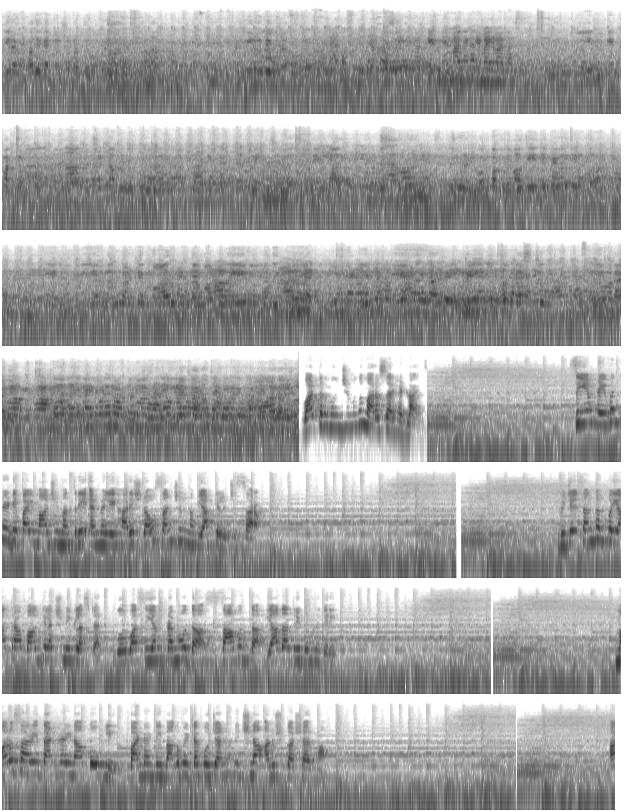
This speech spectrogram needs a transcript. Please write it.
ఇరవై పదిహేను నిమిషం పడుతుంది మీరు ఇదే కూడా ఇంటి పక్కన నాకు చిన్నప్పుడు అట్లాంటి పెద్ద ట్రైన్స్ ఉండేవి కాదు చూడండి ఒకప్పుడు మాకు ఏం చెప్పేవారు మీరు ఇది బియ్యం లంక అంటే మారు కూడా మాకు ఏముండదు ఇక్కడ బియ్యం లంక అంటే ట్రైన్ బెస్ట్ వార్తల ముగించే ముందు మరోసారి హెడ్లైన్స్. సీఎం రేవంత్ రెడ్డిపై మాజీ మంత్రి ఎమ్మెల్యే హరీష్ రావు సంచలన వ్యాఖ్యలు చేశారు. విజయ్ సంకల్ప యాత్ర భాగ్యలక్ష్మి క్లస్టర్. గోవా సీఎం ప్రమోద్ సావంత్ యాదాద్రి భువనగిరి. మరోసారి తండ్రైన కోహ్లీ పండంటి మగబిడ్డకు జన్మనిచ్చిన అనుష్క శర్మ.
